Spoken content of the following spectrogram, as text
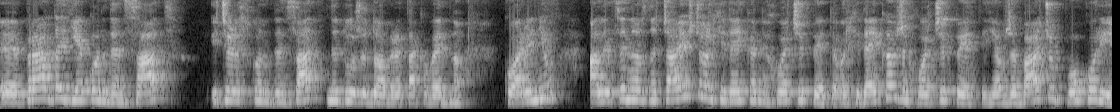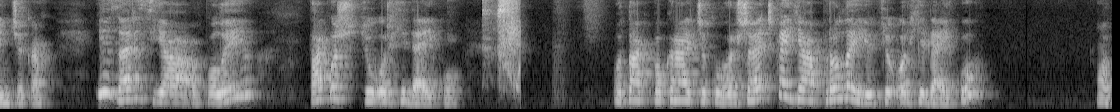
Е, Правда, є конденсат, і через конденсат не дуже добре так видно коренів. Але це не означає, що орхідейка не хоче пити. Орхідейка вже хоче пити. Я вже бачу по корінчиках. І зараз я полию також цю орхідейку. Отак по крайчику горшечка я пролию цю орхідейку. От,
